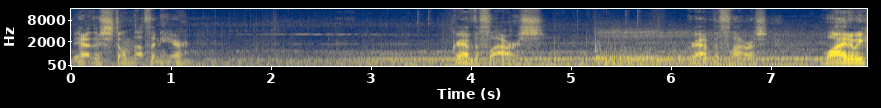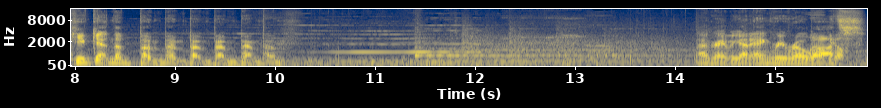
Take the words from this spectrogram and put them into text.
Yeah, there's still nothing here. Grab the flowers. Grab the flowers. Why do we keep getting the bum bum bum bum bum bum? Oh great, we got angry robots.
